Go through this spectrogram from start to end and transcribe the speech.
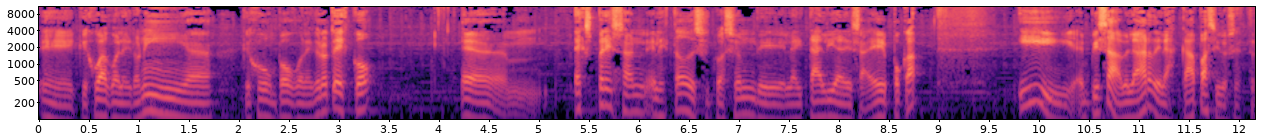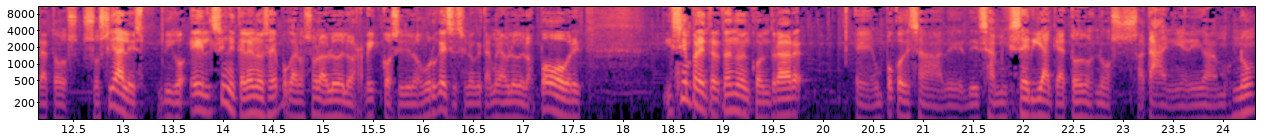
eh, que juega con la ironía, que juega un poco con el grotesco, eh, expresan el estado de situación de la Italia de esa época y empieza a hablar de las capas y los estratos sociales. Digo, el cine italiano de esa época no solo habló de los ricos y de los burgueses, sino que también habló de los pobres. Y siempre tratando de encontrar eh, un poco de esa, de, esa miseria que a todos nos atañe, digamos, ¿no?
